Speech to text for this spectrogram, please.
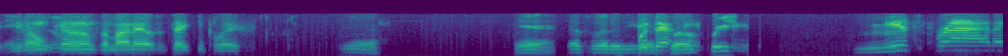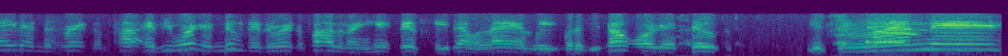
if you don't come, somebody else will take your place. Yeah. Yeah, that's what it is, With that bro. Appreciate Mhm. It's Friday. That direct deposit. If you work at Duke, that direct deposit ain't hit this week. That was last week. But if you don't work at Duke, get your money.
